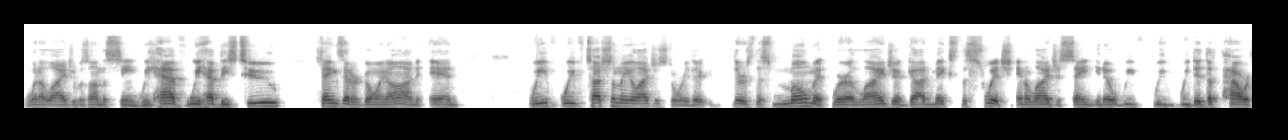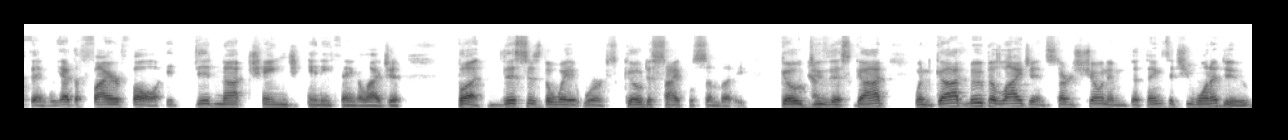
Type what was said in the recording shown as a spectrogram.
when Elijah was on the scene. We have we have these two things that are going on, and we've we've touched on the Elijah story. There, there's this moment where Elijah, God makes the switch, and Elijah saying, you know, we we we did the power thing. We had the fire fall. It did not change anything, Elijah. But this is the way it works. Go disciple somebody. Go do this. God, when God moved Elijah and started showing him the things that you want to do,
